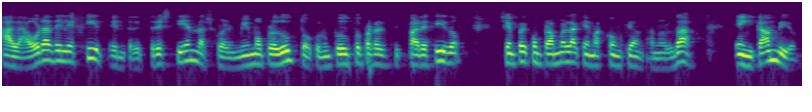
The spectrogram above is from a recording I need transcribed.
a la hora de elegir entre tres tiendas con el mismo producto, con un producto parecido, siempre compramos la que más confianza nos da. En cambio,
